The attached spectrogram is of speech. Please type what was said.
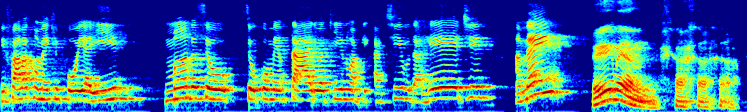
Me fala como é que foi aí. Manda seu, seu comentário aqui no aplicativo da rede. Amém? Amen!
